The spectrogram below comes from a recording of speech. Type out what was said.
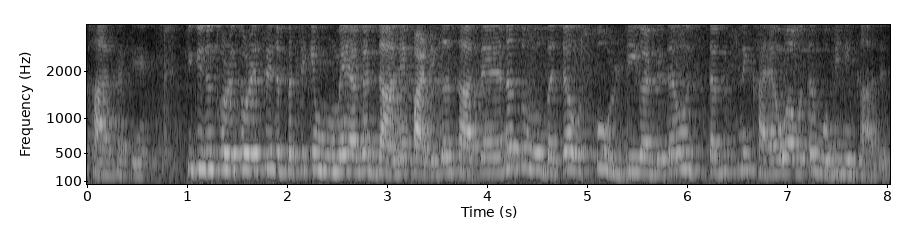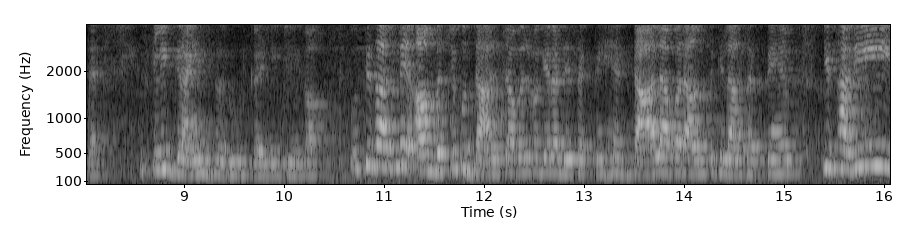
खा सके। क्योंकि जो थोड़े थोड़े से जब बच्चे के मुँह में अगर दाने पार्टिकल्स आते हैं ना तो वो बच्चा उसको उल्टी कर देता है। वो जितना भी उसने खाया हुआ होता है, वो भी निकाल देता है। इसके लिए ग्राइंड ज़रूर कर लीजिएगा। उसके साथ में आप बच्चे को दाल चावल वगैरह दे सकते हैं दाल आप आराम से खिला सकते हैं। ये सारी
